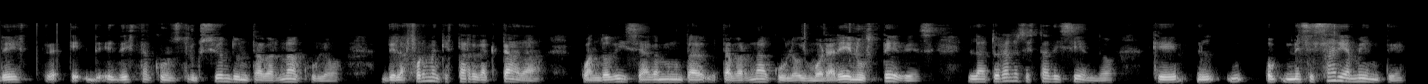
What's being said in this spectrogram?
este, de, esta construcción de un tabernáculo, de la forma en que está redactada, cuando dice hágame un tabernáculo y moraré en ustedes, la Torah nos está diciendo que necesariamente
